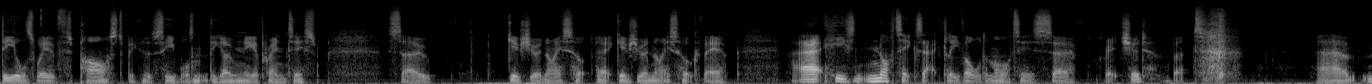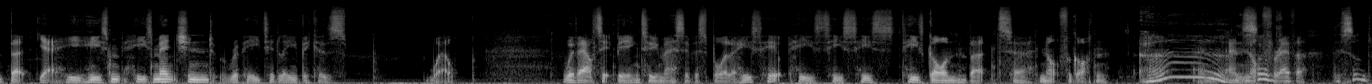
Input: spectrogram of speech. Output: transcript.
deals with past because he wasn't the only apprentice, so gives you a nice hook, uh, gives you a nice hook there. Uh, he's not exactly Voldemort, is uh, Richard, but. Um, but yeah, he, he's he's mentioned repeatedly because, well, without it being too massive a spoiler. He's he, he's he's he's he's gone, but uh, not forgotten, Ah, and, and not sounds- forever. This sounds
